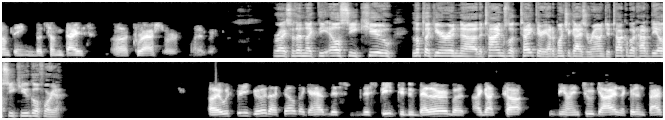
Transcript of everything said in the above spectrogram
something, but some guys uh, crashed or whatever. Right. So then, like the LCQ, looked like you're in uh, the times looked tight there. You had a bunch of guys around you. Talk about how did the LCQ go for you? Uh, it was pretty good. I felt like I had this this speed to do better, but I got caught behind two guys. I couldn't pass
